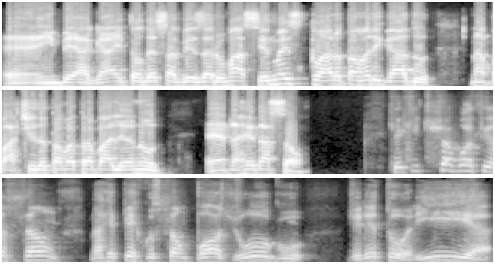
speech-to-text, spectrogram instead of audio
é, em BH. Então dessa vez era o Macedo, mas claro, eu estava ligado na partida, estava trabalhando é, na redação. O que, que te chamou a atenção na repercussão pós-jogo, diretoria,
